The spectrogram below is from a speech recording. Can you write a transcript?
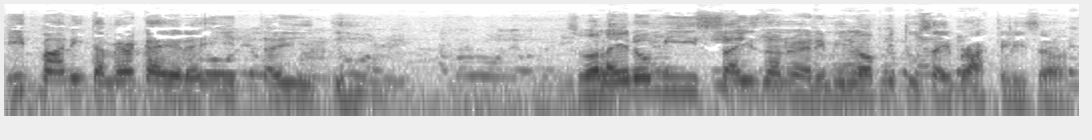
eat, man, eat, America. Eat, eat. Don't worry. Have a roll you want to eat. So, well, I know me size done already. Me love me two side broccoli, so.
